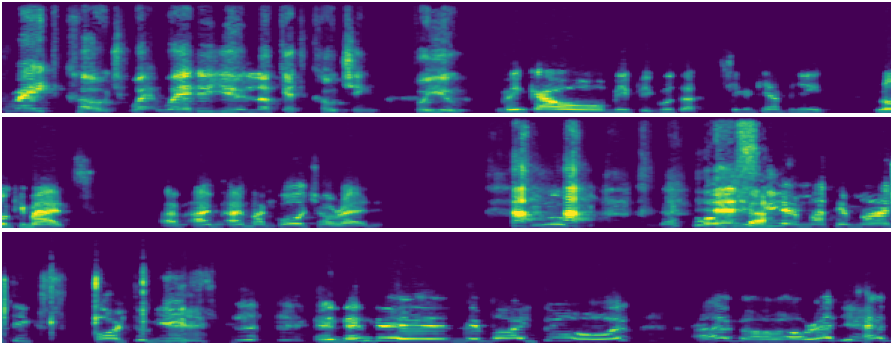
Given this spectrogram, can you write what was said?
great coach. Where, where do you look at coaching for you? Vem cá, ô Bipi, Guta, chega aqui rapidinho. Look, Matt, I'm, I'm, I'm a coach already. look, the coach yes. here, mathematics, Portuguese, and then the, the boy too. I've already had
